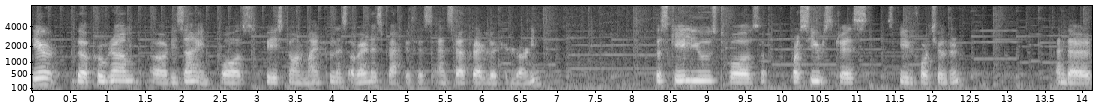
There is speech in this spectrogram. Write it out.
Here, the program uh, design was based on mindfulness awareness practices and self-regulated learning. The scale used was perceived stress scale for children, and there,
